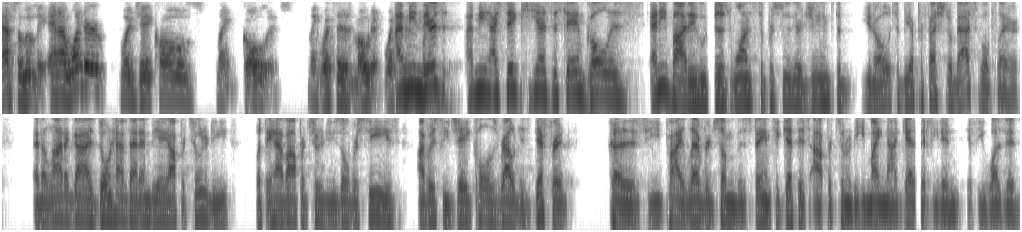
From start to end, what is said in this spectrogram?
absolutely. And I wonder what J Cole's like goal is. Like, what's his motive? What's I mean, what's- there's, I mean, I think he has the same goal as anybody who just wants to pursue their dream to, you know, to be a professional basketball player. And a lot of guys don't have that NBA opportunity, but they have opportunities overseas. Obviously, J. Cole's route is different because he probably leveraged some of his fame to get this opportunity. He might not get it if he didn't, if he wasn't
